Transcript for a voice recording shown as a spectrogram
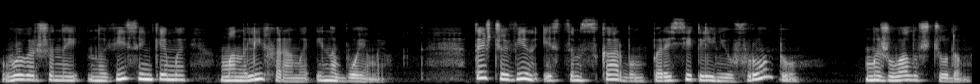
вивершений новісенькими манліхерами і набоями. Те, що він із цим скарбом пересік лінію фронту, межувало з чудом.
